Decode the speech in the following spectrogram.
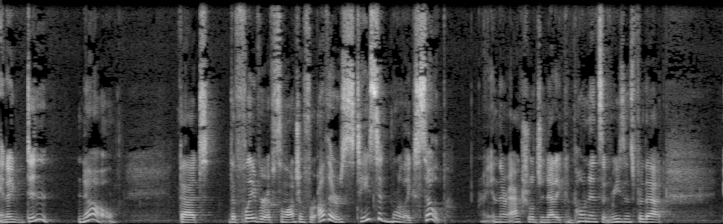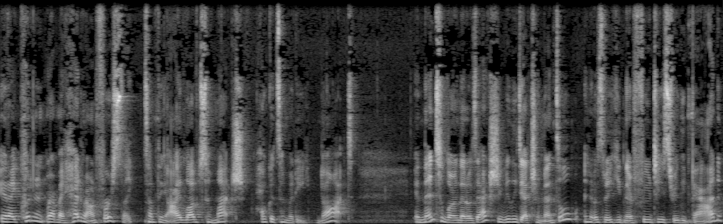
And I didn't know that the flavor of cilantro for others tasted more like soap, right? And there are actual genetic components and reasons for that. And I couldn't wrap my head around first, like something I loved so much. How could somebody not? And then to learn that it was actually really detrimental and it was making their food taste really bad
